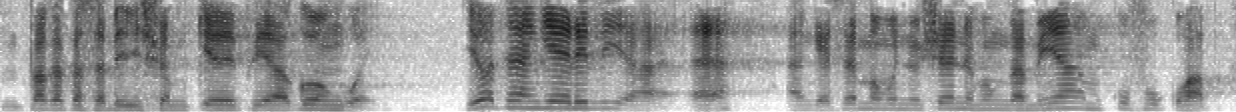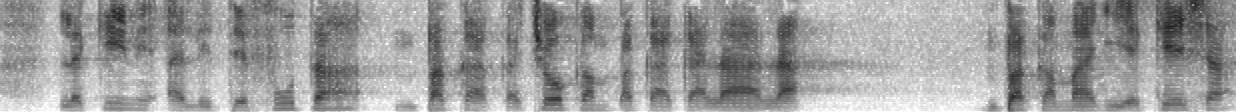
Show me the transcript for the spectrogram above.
mpaka kasababishwa mkewe pia agongwe. Yote angeridhia haya eh? Angesema mwinusheni hungamia mkufu uko hapa. Lakini alitefuta mpaka akachoka mpaka akalala mpaka maji ya kesha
